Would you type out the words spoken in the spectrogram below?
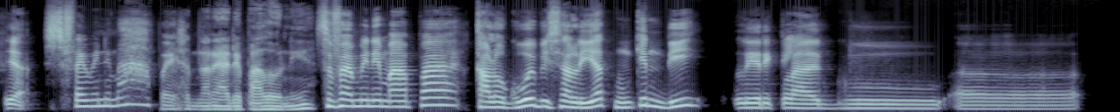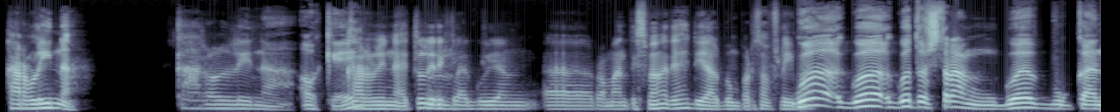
Ya. Feminim apa ya sebenarnya ada Palo nih? ya? Sefeminim apa? Kalau gue bisa lihat mungkin di lirik lagu eh, Carolina. Carolina. Oke. Carolina itu lirik Hmm. lagu yang eh, romantis banget ya di album Force of Lima. Gue gue gue terus terang, gue bukan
